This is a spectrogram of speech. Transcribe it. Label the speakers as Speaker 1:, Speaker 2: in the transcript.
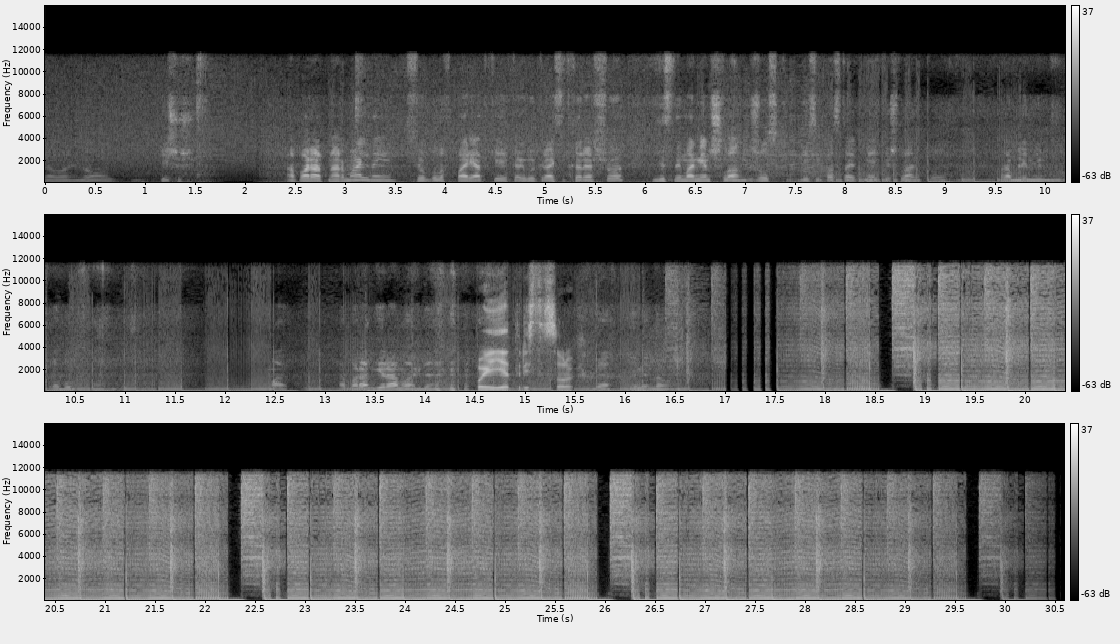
Speaker 1: Давай, ну, пишешь. Аппарат нормальный, все было в порядке, как бы красит хорошо. Единственный момент шланг жесткий. Если поставить мягкий шланг, то проблем не будет, работать можно. Аппарат Герамак, да.
Speaker 2: PE 340.
Speaker 1: Да, именно он.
